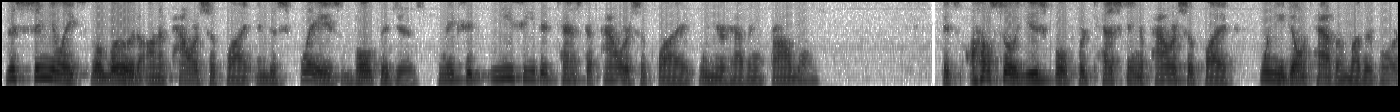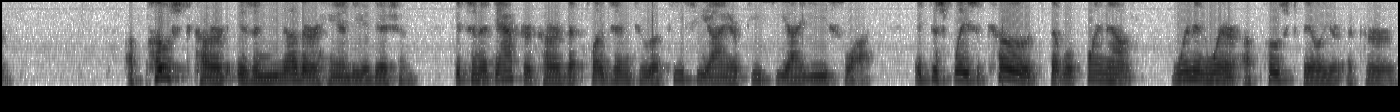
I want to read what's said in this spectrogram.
This simulates the load on a power supply and displays voltages. It makes it easy to test a power supply when you're having problems. It's also useful for testing a power supply when you don't have a motherboard. A post card is another handy addition. It's an adapter card that plugs into a PCI or PCIe slot. It displays a code that will point out when and where a post failure occurs.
